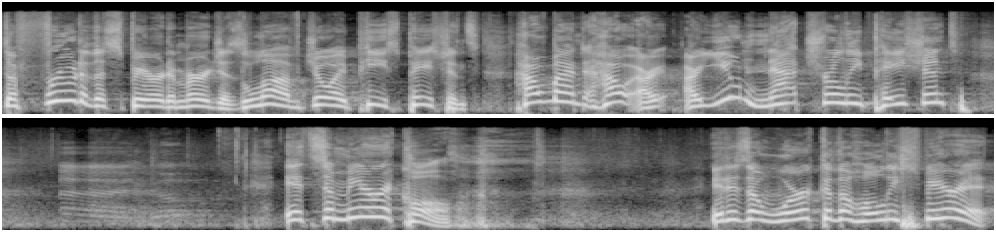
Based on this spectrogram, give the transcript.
the fruit of the Spirit emerges love, joy, peace, patience. How, about, how are, are you naturally patient? It's a miracle. It is a work of the Holy Spirit.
